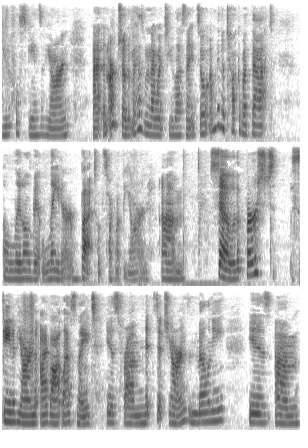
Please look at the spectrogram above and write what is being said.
beautiful skeins of yarn at an art show that my husband and I went to last night. So I'm going to talk about that a little bit later, but let's talk about the yarn. Um, so the first skein of yarn that I bought last night is from Knit Stitch Yarns, and Melanie is um,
